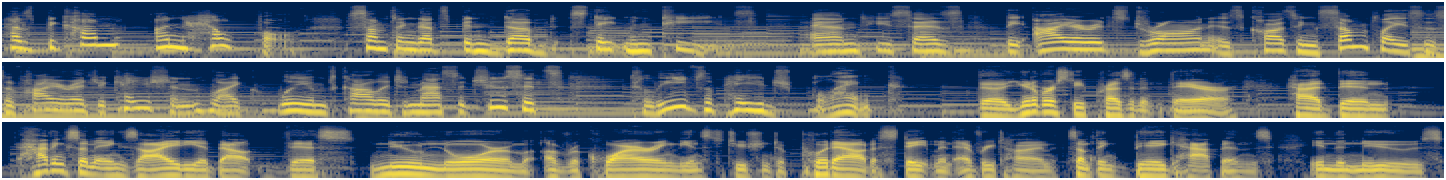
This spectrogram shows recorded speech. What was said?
has become unhelpful, something that's been dubbed statementese. And he says the ire it's drawn is causing some places of higher education, like Williams College in Massachusetts, to leave the page blank. The university president there had been having some anxiety about this new norm of requiring the institution to put out a statement every time something big happens in the news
